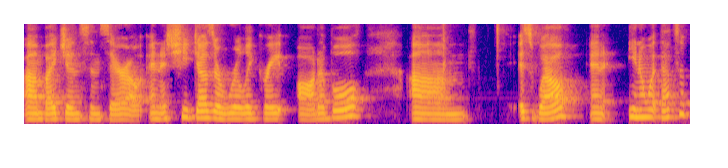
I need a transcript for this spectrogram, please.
um, by Jen Sincero, and she does a really great Audible um, as well. And you know what? That's a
